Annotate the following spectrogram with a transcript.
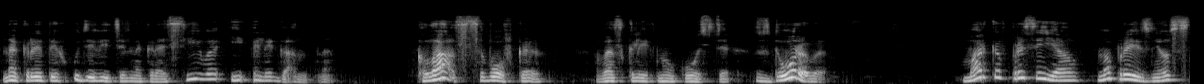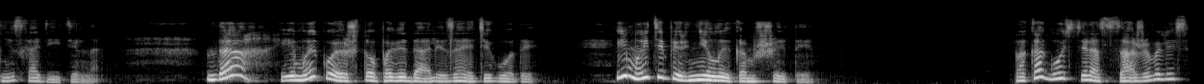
накрытых удивительно красиво и элегантно. «Класс, Вовка!» — воскликнул Костя. «Здорово!» Марков просиял, но произнес снисходительно. «Да, и мы кое-что повидали за эти годы. И мы теперь не лыком шиты». Пока гости рассаживались,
